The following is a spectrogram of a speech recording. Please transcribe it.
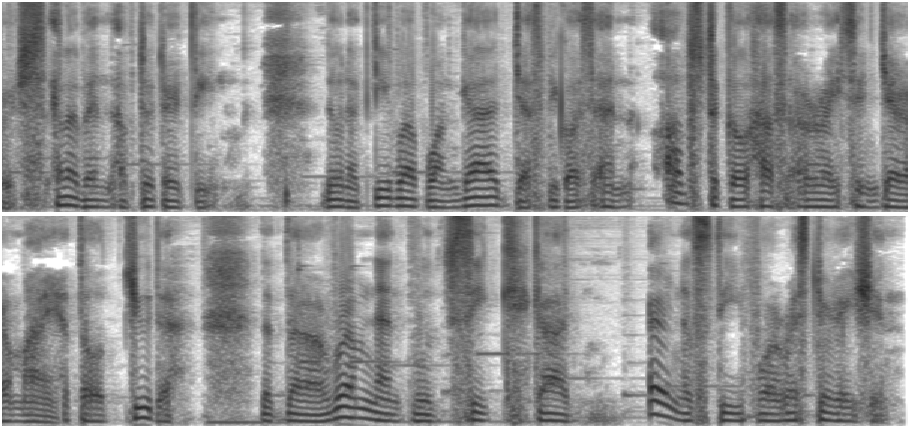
verse 11 up to 13. Do not give up on God just because an obstacle has arisen. Jeremiah told Judah that the remnant would seek God earnestly for restoration.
